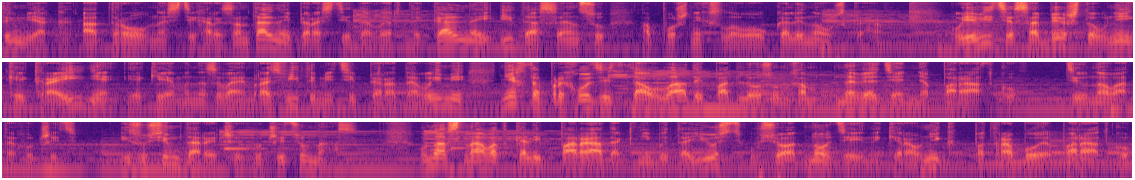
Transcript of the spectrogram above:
тым як ад роўнасці гарызантальнай перайсці да вертыкальнай і да сэнсу апошніх словаў каліноўскага. Уявіце сабе што ў нейкай краіне якія мы называем развітымі ці перадавымі нехта прыходзіць да ўлады под лёзунгам навядзення парадку. Дзіўнавата гучыць і зусім дарэчы гучыць у нас у нас нават калі парадак нібыта ёсць, усё адно дзейны кіраўнік патрабуе парадку,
